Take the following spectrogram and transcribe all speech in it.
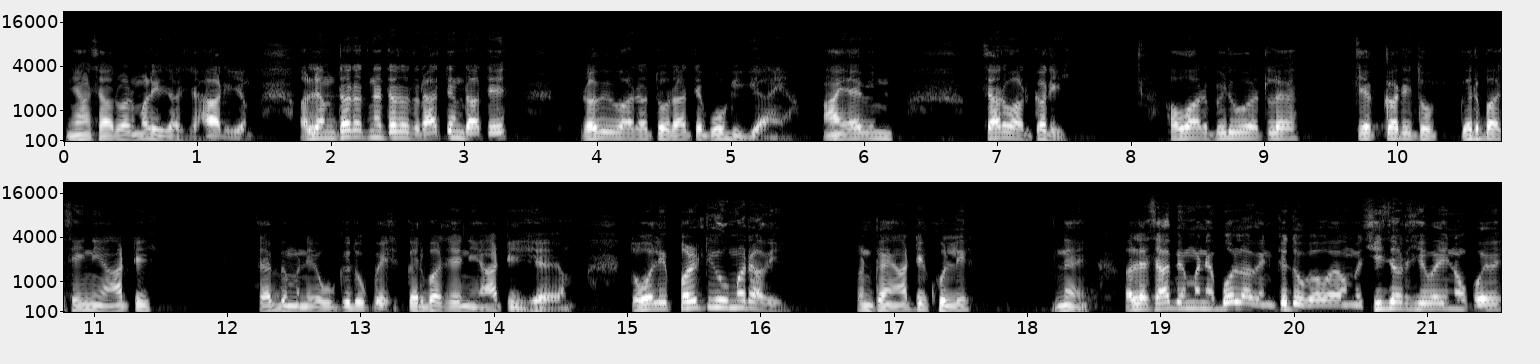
ત્યાં સારવાર મળી જશે. સારી એમ. એટલે એમ તરત ને તરત રાતે ને રાતે, રવિવાર હતો, રાતે પોગી ગયા અહીંયા. અહીંયા આવીને સારવાર કરી. સવાર પીડ્યું એટલે ચેક કરી તો ગર્ભાશયની આંટી સાહેબે મને એવું કીધું કે ગર્ભાશયની આંટી છે એમ. તો ઓલી પલટીઓ મરાવી, પણ કાંઈ આંટી ખુલ્લી નહીં. એટલે સાહેબે મને બોલાવીને કીધું કે હવે અમે સીઝર સિવાયનો કોઈ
